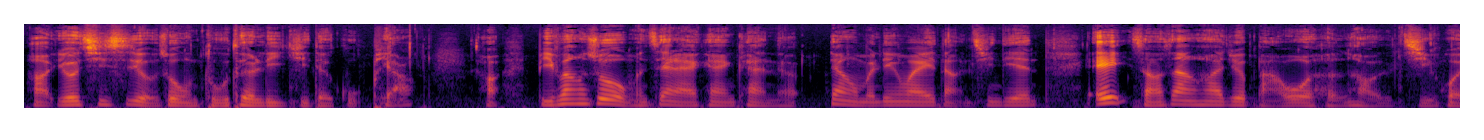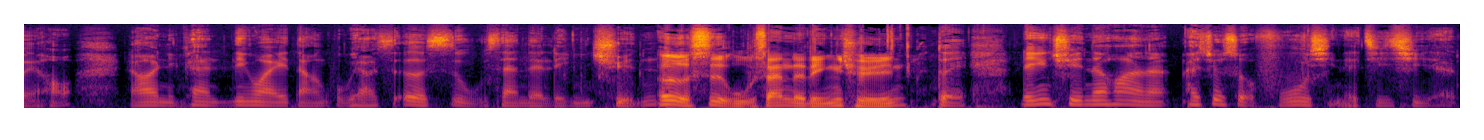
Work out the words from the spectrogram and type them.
啊，尤其是有这种独特利基的股票。好，比方说我们再来看看呢，像我们另外一档今天哎早上的话就把握很好的机会哈。然后你看另外一档股票是二四五三的林群，二四五三的林群，对，林群的话呢，它就是有服务型的机器人，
